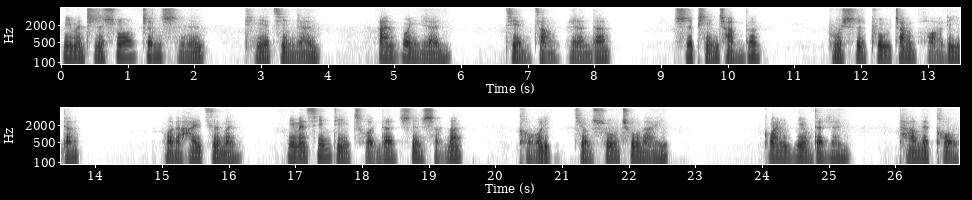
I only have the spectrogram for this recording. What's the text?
你们只说真实、贴近人、安慰人、建造人的，是平常的，不是铺张华丽的。我的孩子们，你们心底存的是什么，口里就说出来。乖谬的人，他们的口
